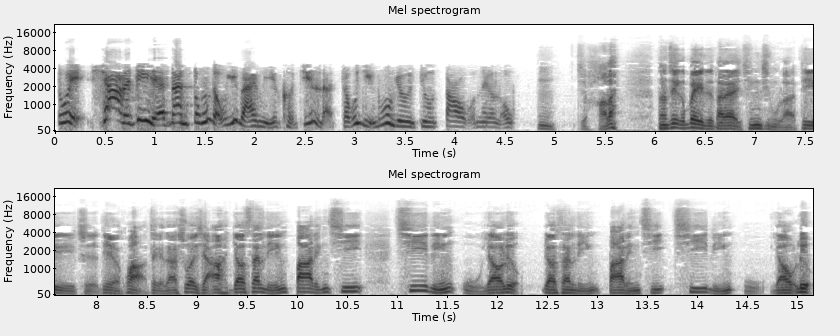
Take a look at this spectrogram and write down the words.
对，下了地铁站东走一百米，可近了，走几步就就到那个楼。嗯。就好了，那这个位置大家也清楚了，地址电话再给大家说一下啊，幺三零八零七七零五幺六，幺三零八零七七零五幺六，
